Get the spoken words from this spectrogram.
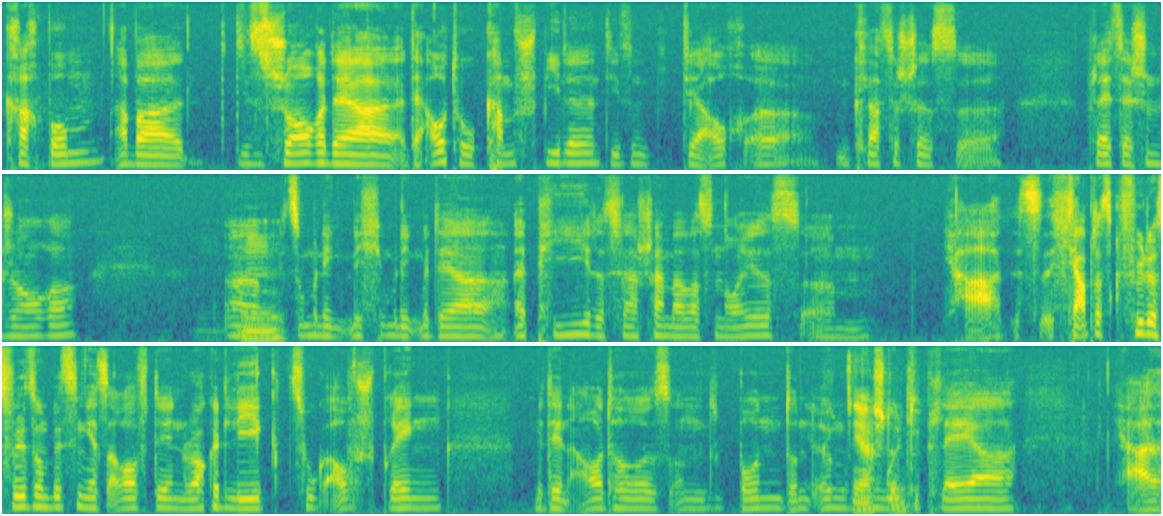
Krachbumm. Aber dieses Genre der, der Autokampfspiele, die sind ja auch äh, ein klassisches äh, PlayStation-Genre. Ähm, Mhm. Jetzt unbedingt nicht unbedingt mit der IP, das ist ja scheinbar was Neues. Ähm, ja, es, ich habe das Gefühl, das will so ein bisschen jetzt auch auf den Rocket League-Zug aufspringen mit den Autos und bunt und irgendwie Ja. Multiplayer. Ja,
